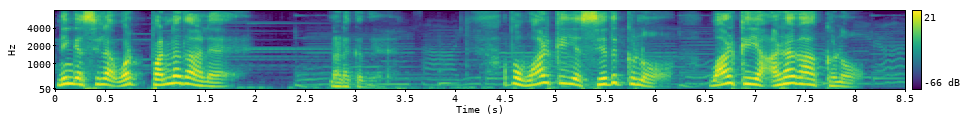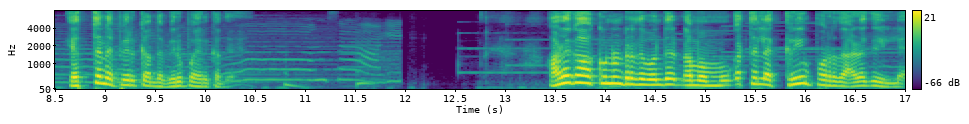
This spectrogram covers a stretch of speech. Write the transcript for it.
நீங்கள் சில ஒர்க் பண்ணதால் நடக்குது. அப்போ வாழ்க்கையை செதுக்கணும் வாழ்க்கையை அழகாக்கணும். எத்தனை பேருக்கு அந்த விருப்பம் இருக்குது? அழகாக்கணுன்றது வந்து நம்ம முகத்தில் க்ரீம் போடுறது அழகு இல்லை.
